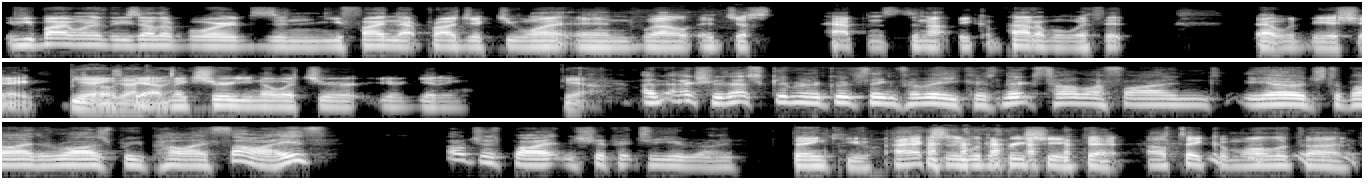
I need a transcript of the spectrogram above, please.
if you buy one of these other boards and you find that project you want and well, it just happens to not be compatible with it, that would be a shame. Yeah, so, exactly. Yeah, make sure you know what you're you're getting. Yeah. And actually that's given a good thing for me because next time I find the urge to buy the Raspberry Pi 5, I'll just buy it and ship it to you, Ryan. Thank you. I actually would appreciate that. I'll take them all the time.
